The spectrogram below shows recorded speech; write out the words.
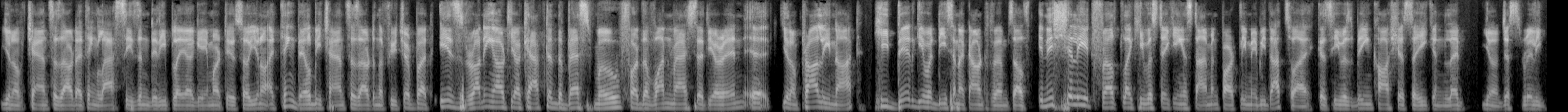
you know chances out. I think last season did he play a game or two? So you know i think there'll be chances out in the future but is running out your captain the best move for the one match that you're in? Uh, you know probably not. He did give a decent account of himself. Initially it felt like he was taking his time and partly maybe that's why because he was being cautious so he can let you know just really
